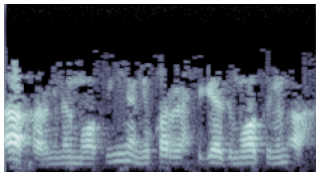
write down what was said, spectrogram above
آخر من المواطنين أن يقرر احتجاز مواطن آخر.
